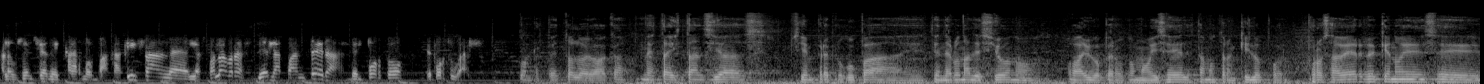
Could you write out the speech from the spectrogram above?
a la ausencia de Carlos Vaca. Aquí están eh, las palabras de la Pantera del Porto de Portugal. Con respecto a lo de Vaca, en estas distancias siempre preocupa eh, tener una lesión o, o algo, pero como dice él, estamos tranquilos por, por saber que no es eh,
